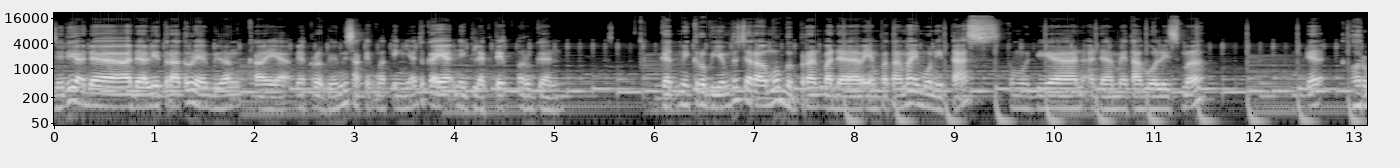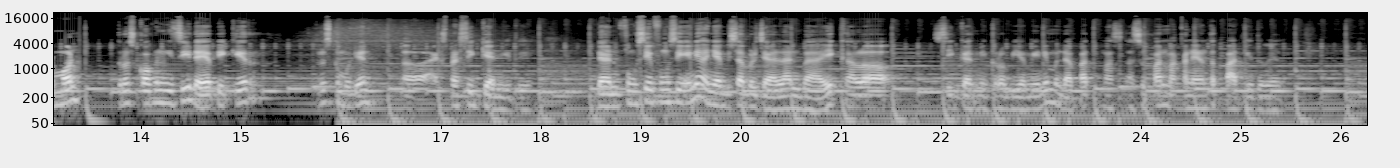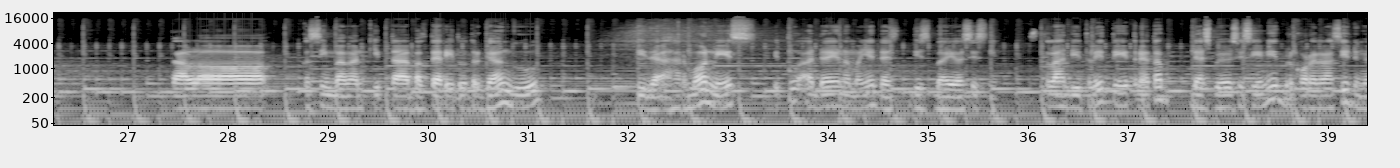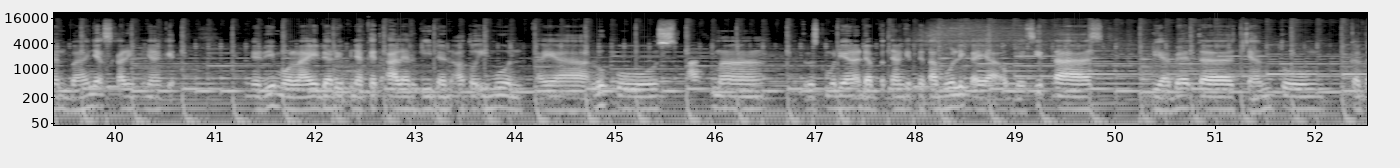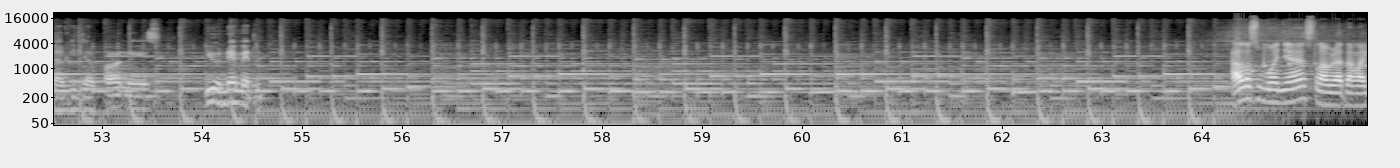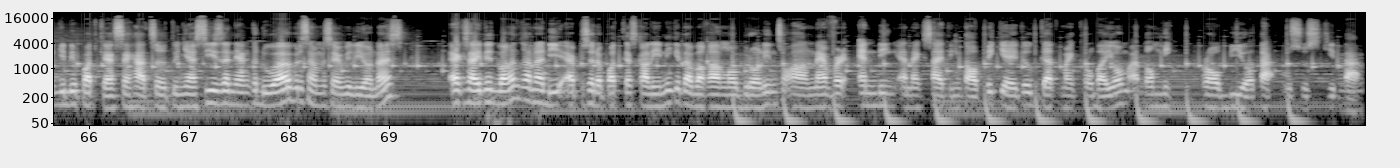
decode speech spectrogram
Jadi ada ada literatur yang bilang kayak microbiome ini saking pentingnya itu kayak neglected organ. Gut microbiome itu secara umum berperan pada yang pertama imunitas, kemudian ada metabolisme, kemudian hormon, terus kognisi, daya pikir, terus kemudian uh, ekspresi gen gitu. Ya. Dan fungsi-fungsi ini hanya bisa berjalan baik kalau si gut microbiome ini mendapat asupan makanan yang tepat gitu ya. Kalau keseimbangan kita bakteri itu terganggu, tidak harmonis, itu ada yang namanya dysbiosis. Setelah diteliti ternyata dysbiosis ini berkorelasi dengan banyak sekali penyakit. Jadi mulai dari penyakit alergi dan autoimun kayak lupus, asma, terus kemudian ada penyakit metabolik kayak obesitas, diabetes, jantung, gagal ginjal kronis, you name it. Halo semuanya, selamat datang lagi di podcast Sehat Seutuhnya season yang kedua bersama saya Willy Yonas. Excited banget karena di episode podcast kali ini kita bakal ngobrolin soal never ending and exciting topic yaitu gut microbiome atau mikrobiota usus kita.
